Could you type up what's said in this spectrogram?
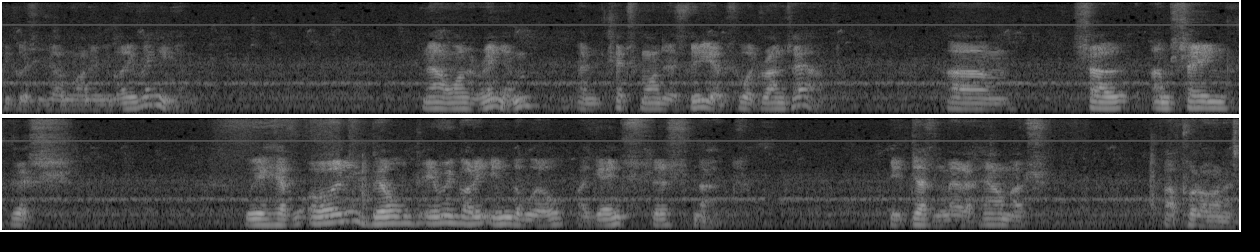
because he doesn't want anybody ringing him. Now I want to ring him and catch him on this video before it runs out. Um, so I'm saying this. We have already billed everybody in the world against this note. It doesn't matter how much I put on it.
